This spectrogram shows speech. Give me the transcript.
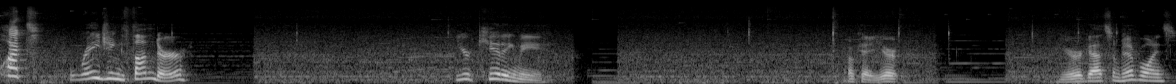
What? Raging Thunder? You're kidding me. Okay, you're you're got some hit points.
